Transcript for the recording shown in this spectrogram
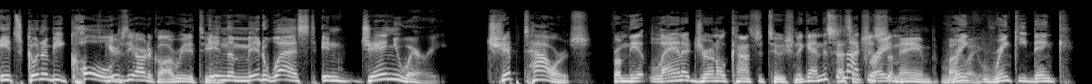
it's going to be cold. Here's the article. I'll read it to you. In the Midwest in January. Chip Towers from the Atlanta Journal Constitution. Again, this is That's not a just great some name, rink, rinky dink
